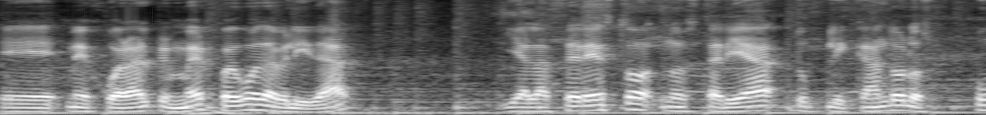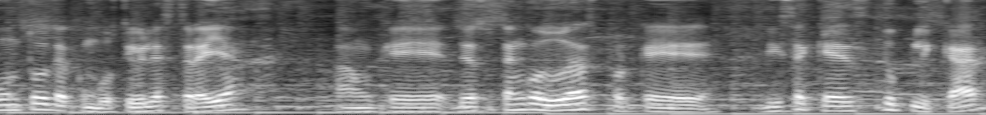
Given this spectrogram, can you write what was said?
eh, mejorar el primer juego de habilidad. Y al hacer esto nos estaría duplicando los puntos de combustible estrella. Aunque de eso tengo dudas porque dice que es duplicar.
